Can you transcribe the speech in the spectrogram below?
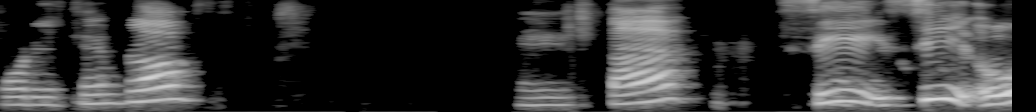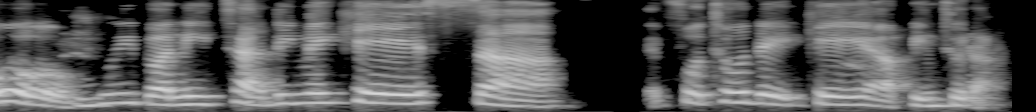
por ejemplo, está Sí, sí, oh, muy bonita. Dime qué es uh, foto de qué uh, pintura.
